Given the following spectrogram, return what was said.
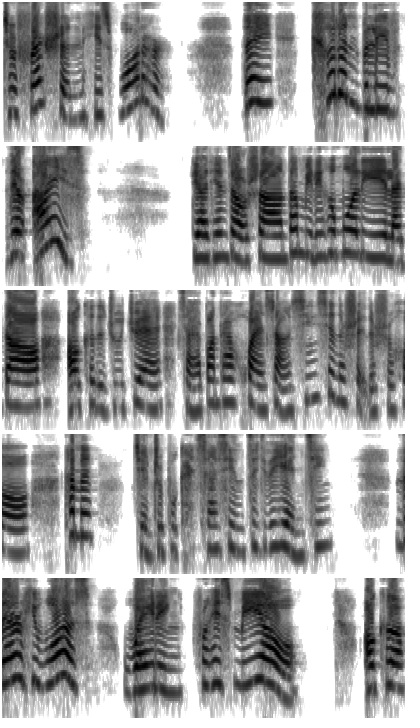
to freshen his water. they couldn't believe their eyes. 第二天早上，当米莉和茉莉来到奥克的猪圈，想要帮他换上新鲜的水的时候，他们简直不敢相信自己的眼睛。There he was, waiting for his meal. 奥克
